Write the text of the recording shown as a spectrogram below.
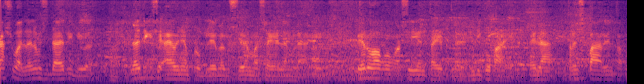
Casual, alam mo si daddy, di ba? Daddy kasi ayaw niyang problema, gusto niya masaya lang lagi. Pero ako kasi yung type na hindi ko kaya. Kailangan, transparent ako.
